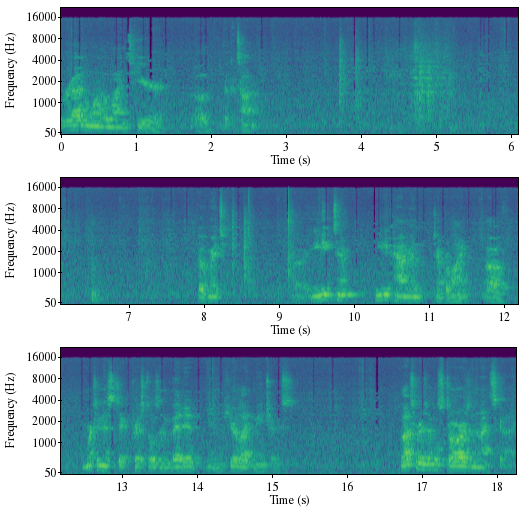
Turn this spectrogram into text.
right along the lines here of the katana. Government uh, unique temp unique hamon temper line of martensitic crystals embedded in pearlite matrix. Lots resemble stars in the night sky.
